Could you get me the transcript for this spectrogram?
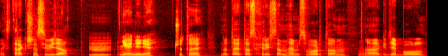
Extraction si videl? Mm, nie, nie, nie. Čo to je? No to je to s Chrisom Hemsworthom, kde bol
